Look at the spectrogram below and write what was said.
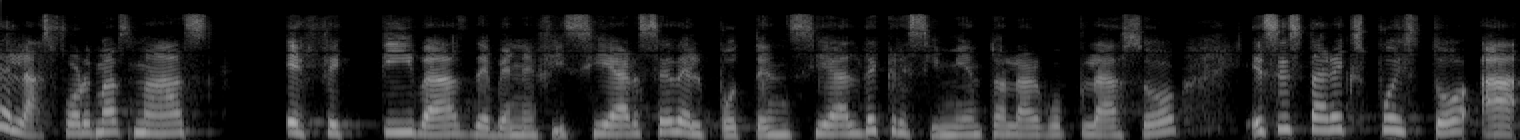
de las formas más efectivas de beneficiarse del potencial de crecimiento a largo plazo es estar expuesto a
